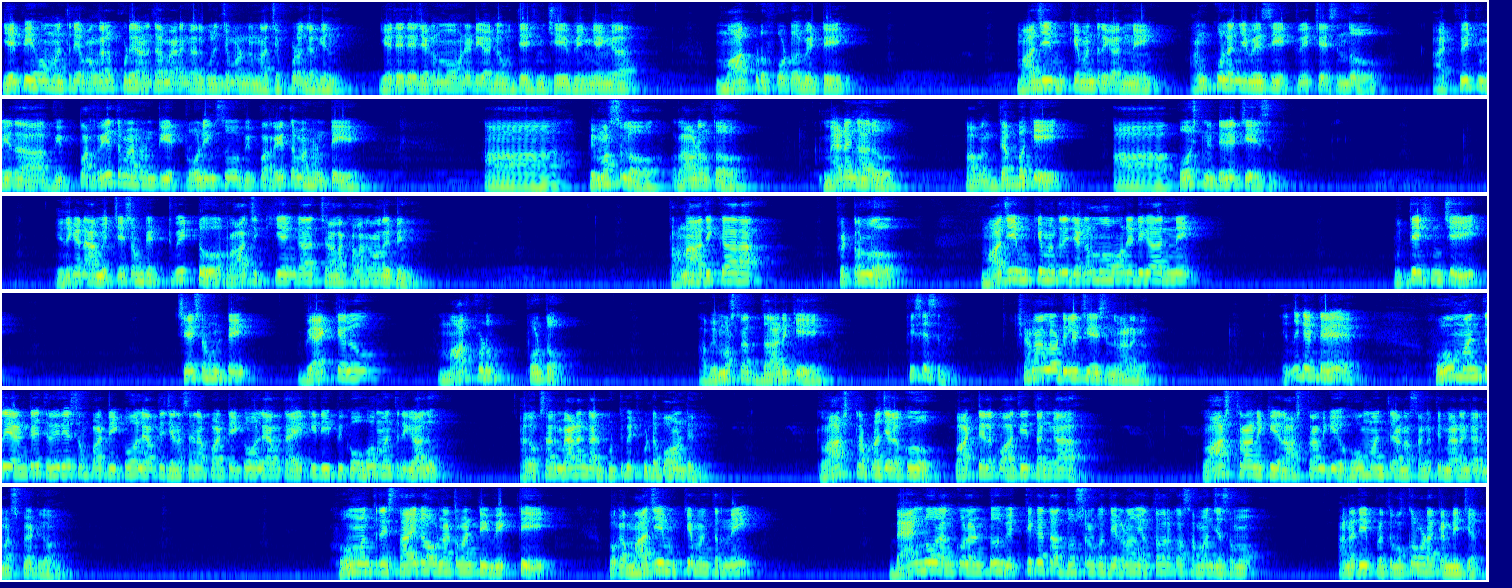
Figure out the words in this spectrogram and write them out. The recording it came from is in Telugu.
ఏపీ హోంమంత్రి వంగలపూడి అనితా మేడం గారి గురించి మనం నిన్న చెప్పుకోవడం జరిగింది. ఏదైతే జగన్మోహన్ రెడ్డి గారిని ఉద్దేశించి వ్యంగ్యంగా మార్పుడు ఫోటో పెట్టి మాజీ ముఖ్యమంత్రి గారిని అంకులంజి వేసి ట్వీట్ చేసిందో ఆ ట్వీట్ మీద విపరీతమైనటువంటి ట్రోలింగ్స్ విపరీతమైనటువంటి విమర్శలు రావడంతో మేడం గారు పాపం దెబ్బకి ఆ పోస్ట్ని డిలీట్ చేసింది. ఎందుకంటే ఆమె చేసినటువంటి ట్వీట్ రాజకీయంగా చాలా కలకలం రేపింది. తన అధికార ట్విట్టర్లో మాజీ ముఖ్యమంత్రి జగన్మోహన్ రెడ్డి గారిని ఉద్దేశించి చేసినటువంటి వ్యాఖ్యలు మార్పుడు ఫోటో ఆ విమర్శల దాడికి తీసేసింది. క్షణాల్లో డిలీట్ చేసింది మేడం గారు. ఎందుకంటే హోం మంత్రి అంటే తెలుగుదేశం పార్టీకో లేకపోతే జనసేన పార్టీకో లేకపోతే ఐటీడీపీకో హోం మంత్రి కాదు. అది ఒకసారి మేడం గారు గుర్తుపెట్టుకుంటే బాగుంటుంది. రాష్ట్ర ప్రజలకు పార్టీలకు అతీతంగా రాష్ట్రానికి రాష్ట్రానికి హోంమంత్రి అన్న సంగతి మేడం గారు మర్చిపోయినట్టుగా ఉంది. హోంమంత్రి స్థాయిలో ఉన్నటువంటి వ్యక్తి ఒక మాజీ ముఖ్యమంత్రిని బెంగళూరు అంకులంటూ వ్యక్తిగత దూషణలకు దిగడం ఎంతవరకు సమంజసమో అన్నది ప్రతి ఒక్కరు కూడా ఖండించారు.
